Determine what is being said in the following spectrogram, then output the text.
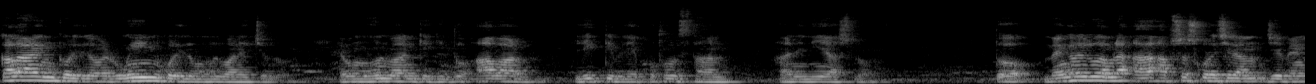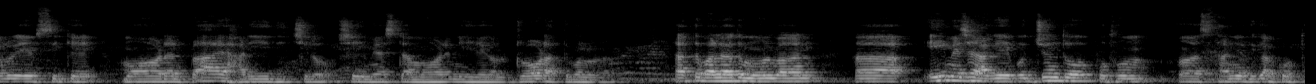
কালারিং করে দিল মানে রঙিন করে দিল মোহনবাগানের জন্য। এবং মোহনবাগানকে কিন্তু আবার লিগ টেবিলে প্রথম স্থান নিয়ে আসলো। তো বেঙ্গালুরু আমরা আফসোস করেছিলাম যে বেঙ্গালুরু এফসিকে মহামেডান প্রায় হারিয়ে দিচ্ছিল। সেই ম্যাচটা মহামেডানই হেরে গেল। ড্র রাখতে পারল না। রাখতে পারলে হয়তো মোহনবাগান এই ম্যাচের আগে পর্যন্ত প্রথম স্থানীয় অধিকার করত।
